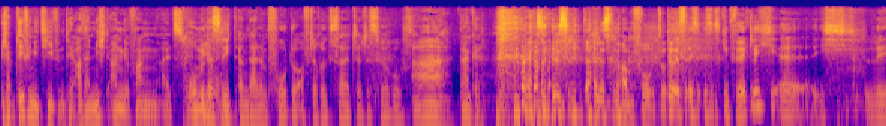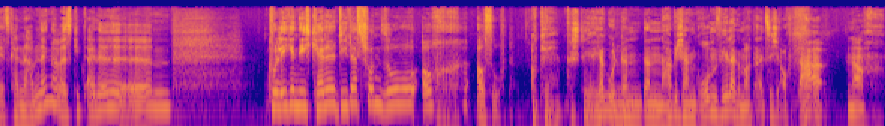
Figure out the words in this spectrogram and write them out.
Ich habe definitiv im Theater nicht angefangen als Romeo. Nur das liegt an deinem Foto auf der Rückseite des Hörbuchs. Ah, danke. es liegt alles nur am Foto. Du, es, es, es gibt wirklich, äh, ich will jetzt keinen Namen nennen, aber es gibt eine ähm, Kollegin, die ich kenne, die das schon so auch aussucht. Okay, verstehe. Ja gut, mhm. dann, dann habe ich ja einen groben Fehler gemacht, als ich auch da nach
